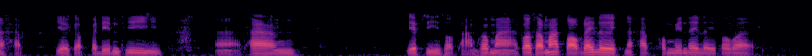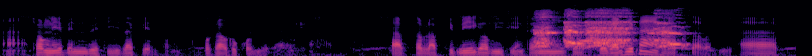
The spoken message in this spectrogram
นะครับ เกี่ยวกับประเด็นที่ทาง FC สอบถามเข้ามา ก็สามารถตอบได้เลยนะครับคอมเมนต์ได้เลยเพราะว่าช่องนี้เป็นเวทีแลกเปลี่ยนของพวกเราทุกคนอยู่แล้วนะครับครับสำหรับคลิปนี้ก็มีเพียงเท่านี้เจอกันคลิปหน้าครับ สวัสดีครับ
